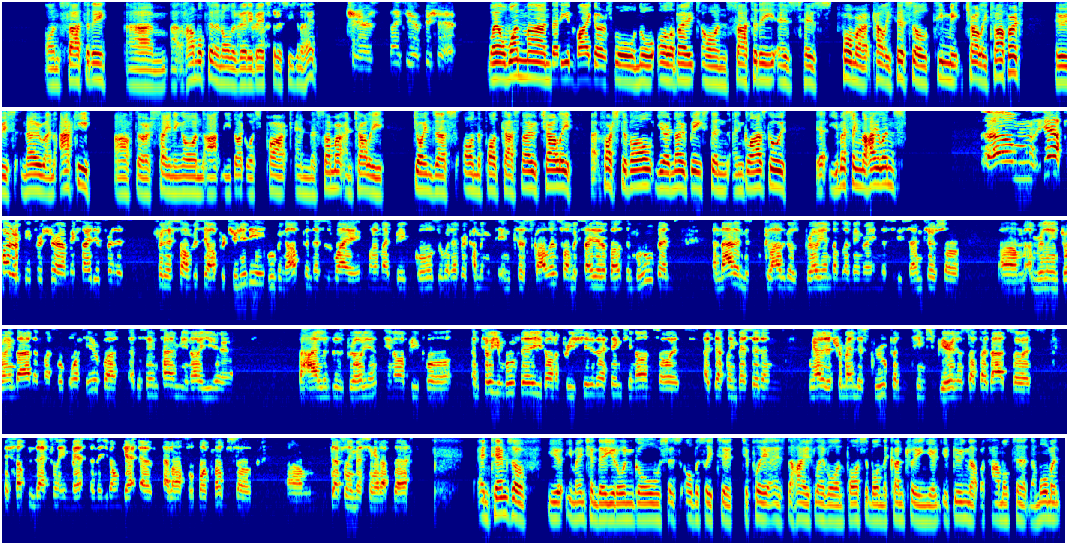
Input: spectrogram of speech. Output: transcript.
on Saturday um, at Hamilton, and all the very best much. for the season ahead. Cheers. Thank you. Appreciate it. Well, one man that Ian Vigurs will know all about on Saturday is his former Caley Thistle teammate Charlie Trafford, who's now an Accy after signing on at the Douglas Park in the summer. And Charlie joins us on the podcast now. Charlie, uh, first of all, you're now based in, in Glasgow. You missing the Highlands? Um, yeah, part of me for sure. I'm excited for this for this obviously opportunity moving up, and this is why one of my big goals or whatever coming to, into Scotland. So I'm excited about the move and and that. And Glasgow's brilliant. I'm living right in the city centre, so um, I'm really enjoying that and my football here. But at the same time, you know, you the Highlands is brilliant. You know, people until you move there, you don't appreciate it. I think you know, and so it's I definitely miss it and we had a tremendous group and team spirit and stuff like that. So it's it's something definitely miss and that you don't get at, at all football clubs. So um, definitely missing it up there. In terms of you, you mentioned there your own goals is obviously to, to play at the highest level and possible in the country, and you're you're doing that with Hamilton at the moment.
